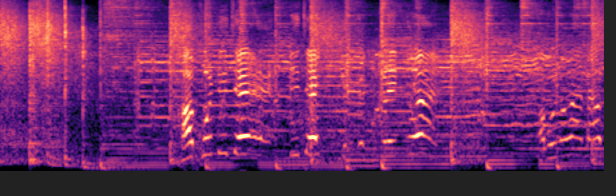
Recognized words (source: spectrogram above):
ๆ ขอบคุณดีเจดีเจกรินด้วย ขอบคุณมากๆครับ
